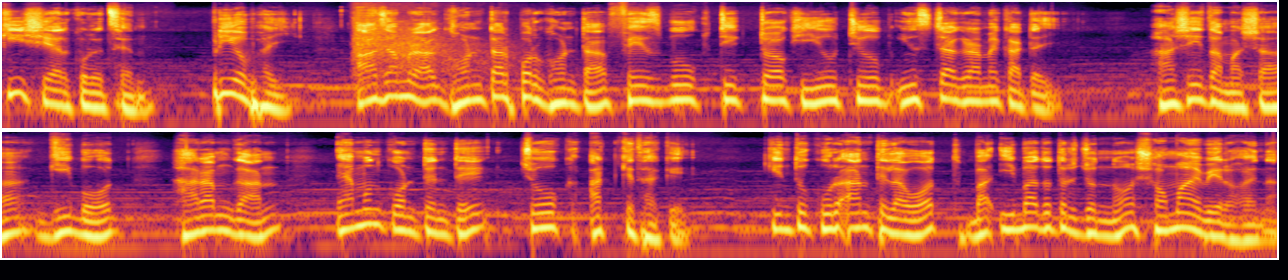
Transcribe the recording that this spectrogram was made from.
কি শেয়ার করেছেন? প্রিয় ভাই, আজ আমরা ঘণ্টার পর ঘণ্টা ফেসবুক টিকটক ইউটিউব ইনস্টাগ্রামে কাটাই। হাসি তামাশা গিবদ হারাম গান, এমন কন্টেন্টে চোখ আটকে থাকে। কিন্তু কুরআন তেলাওয়াত বা ইবাদতের জন্য সময় বের হয় না।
